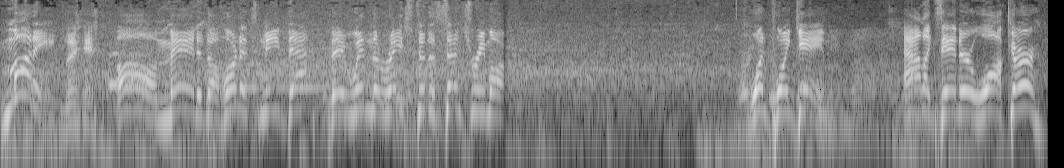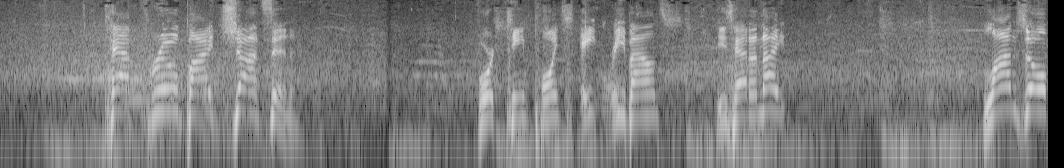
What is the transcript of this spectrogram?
Money! Oh, man. Oh man, did the Hornets need that? They win the race to the century mark. One point game. Alexander Walker tapped through by Johnson. 14 points, 8 rebounds. He's had a night. Lonzo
